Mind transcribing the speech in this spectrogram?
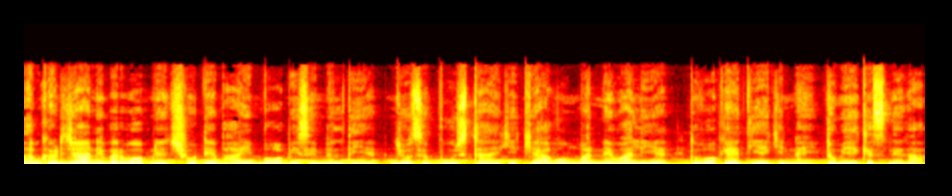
अब घर जाने पर वो अपने छोटे भाई बॉबी से मिलती है, जो उसे पूछता है कि क्या वो मरने वाली है तो वो कहती है कि नहीं। तुम्हें ये किसने कहा?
